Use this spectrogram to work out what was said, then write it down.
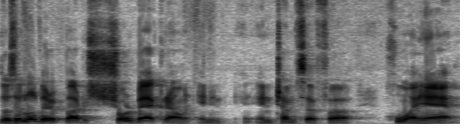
those a little bit about a short background in in terms of uh, who I am.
